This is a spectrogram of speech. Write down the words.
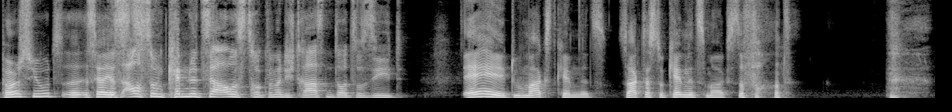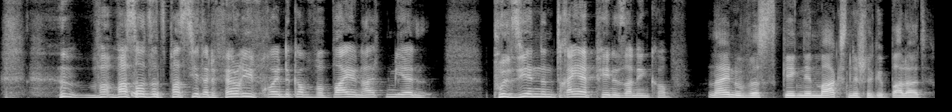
Pursuit äh, ist ja Das jetzt. ist auch so ein Chemnitzer Ausdruck, wenn man die Straßen dort so sieht. Ey, du magst Chemnitz. Sag, dass du Chemnitz magst, sofort. Wa- Was soll sonst passieren? Deine Furry-Freunde kommen vorbei und halten mir einen pulsierenden Dreierpenis an den Kopf. Nein, du wirst gegen den Marx-Nischel geballert.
